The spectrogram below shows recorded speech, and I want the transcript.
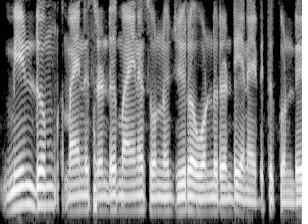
மீண்டும் மைனஸ் ரெண்டு மைனஸ் ஒன்று ஜீரோ ஒன்று ரெண்டு என எடுத்துக்கொண்டு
